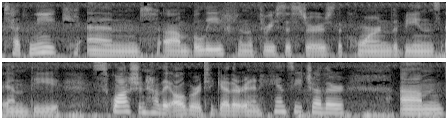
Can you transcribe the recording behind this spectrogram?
technique and um, belief in the three sisters, the corn, the beans, and the squash, and how they all grow together and enhance each other. Um,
